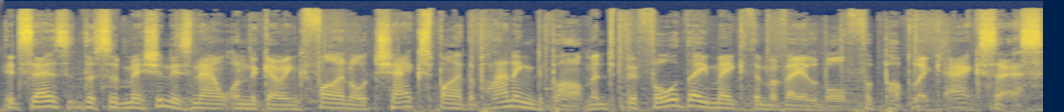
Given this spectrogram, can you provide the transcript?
It says the submission is now undergoing final checks by the planning department before they make them available for public access.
